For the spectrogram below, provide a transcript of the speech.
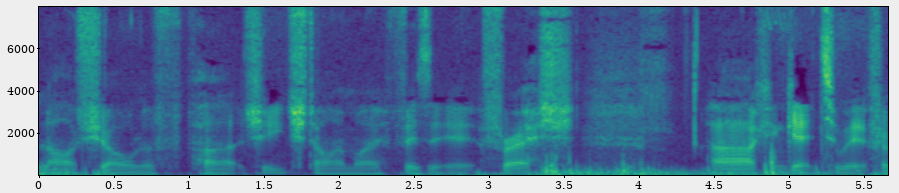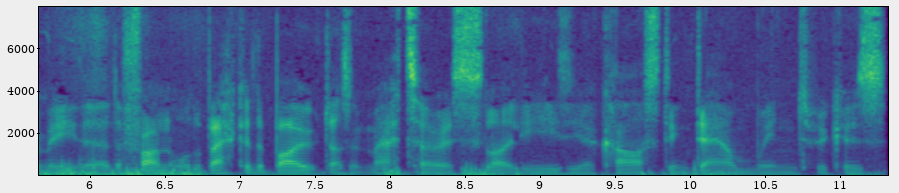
large shoal of perch each time I visit it fresh. Uh, I can get to it from either the front or the back of the boat, doesn't matter. It's slightly easier casting downwind because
